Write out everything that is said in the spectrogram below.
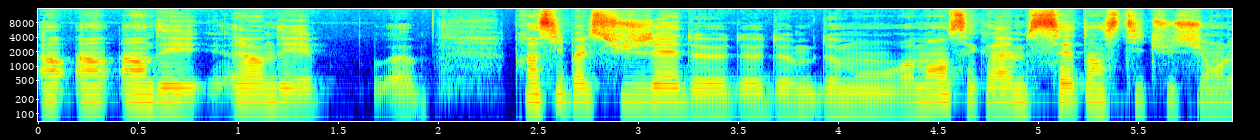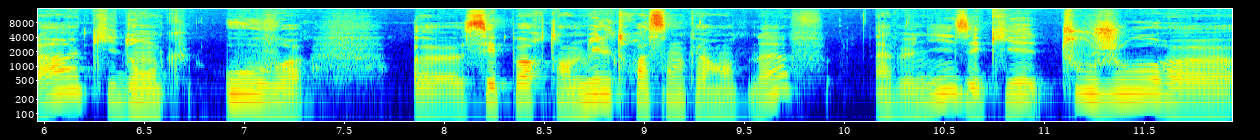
Un, des, un des euh, principaux sujets de, mon roman, c'est quand même cette institution-là qui donc ouvre euh, ses portes en 1349 à Venise et qui est toujours euh,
